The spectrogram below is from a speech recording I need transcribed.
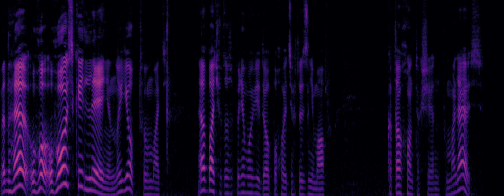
Венгер... Уго... Угорський Ленін, ну йоп твою мать. Я бачив теж по ньому відео, походу, хтось знімав. Каталхонт, якщо я не помиляюсь.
